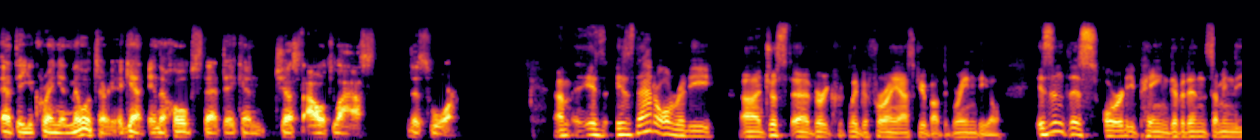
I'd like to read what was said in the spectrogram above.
at the Ukrainian military, again, in the hopes that they can just outlast this war. Um, is, is that already, uh, just uh, very quickly before I ask you about the grain deal, isn't this already paying dividends? I mean, the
